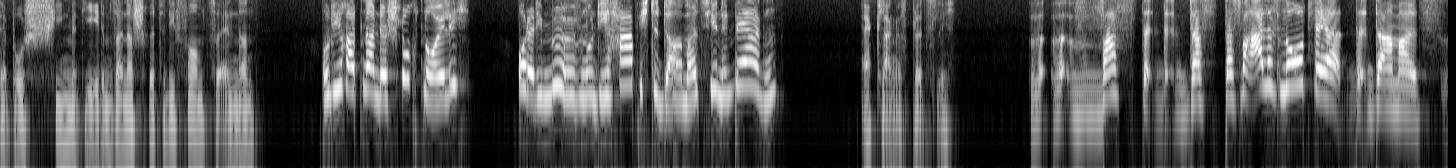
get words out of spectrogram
Der Busch schien mit jedem seiner Schritte die Form zu ändern. Und die Ratten an der Schlucht neulich? Oder die Möwen und die Habichte damals hier in den Bergen? erklang es plötzlich. Was? Das, das war alles Notwehr damals,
